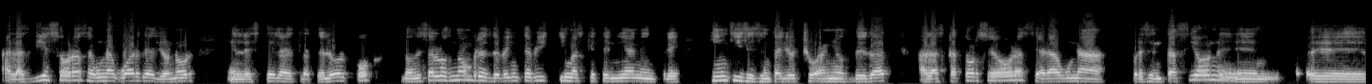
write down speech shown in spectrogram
a las 10 horas a una guardia de honor en la estela de Tlatelolco, donde están los nombres de 20 víctimas que tenían entre 15 y 68 años de edad. A las 14 horas se hará una presentación eh,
